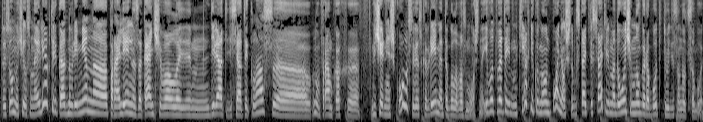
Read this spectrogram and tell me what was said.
То есть он учился на электрика, одновременно параллельно заканчивал 9-10 класс э, ну, в рамках э, вечерней школы в советское время это было возможно. И вот в этом техникуме он понял, чтобы стать писателем, надо очень много работать, трудиться над собой.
